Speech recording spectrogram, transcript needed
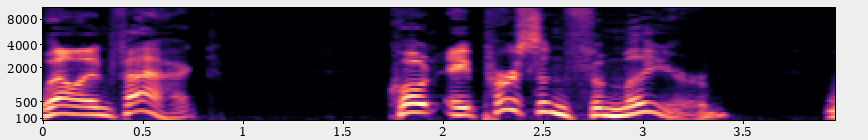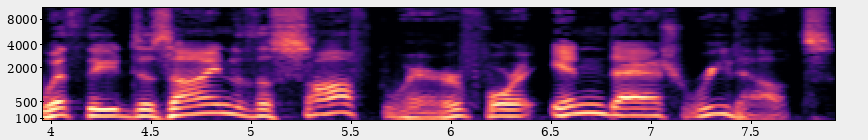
well, in fact, quote, a person familiar with the design of the software for in dash readouts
